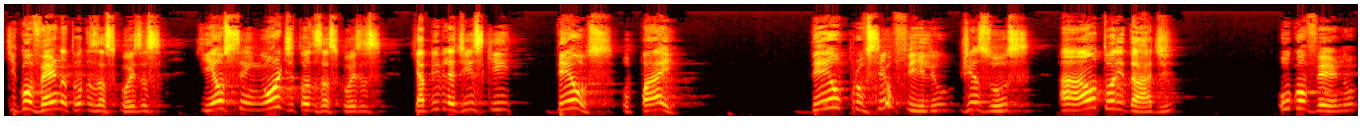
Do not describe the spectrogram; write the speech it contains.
que governa todas as coisas, que é o Senhor de todas as coisas, que a Bíblia diz que Deus, o Pai, deu para o seu filho, Jesus, a autoridade, o governo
